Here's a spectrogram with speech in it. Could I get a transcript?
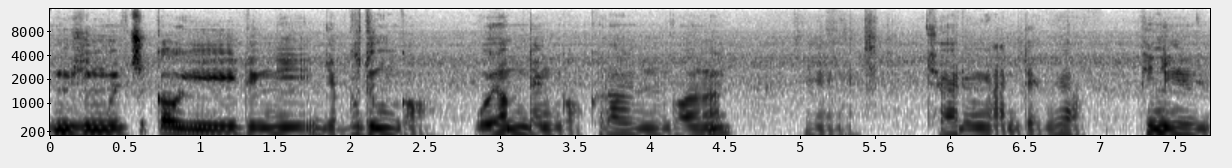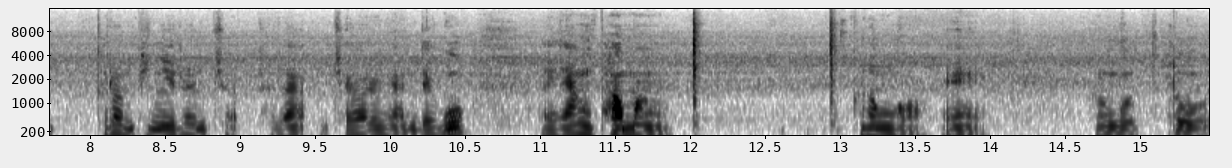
음식물 찌꺼기 등이 이제 묻은 거, 오염된 거 그런 거는 예, 재활용이 안 되고요. 비닐 그런 비닐은 저, 저장, 재활용이 안 되고 예, 양파망 그런 거, 예, 그런 것도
